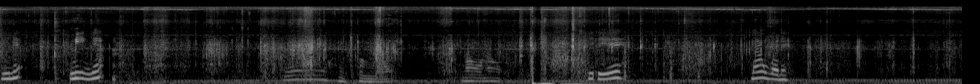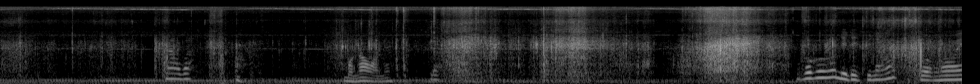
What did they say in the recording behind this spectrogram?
นี่เนี่ยมีอีกเนี่ยเห็ดเพิ่งเน่า เน่าเน่าพี่เด้เน่าปะเนี่ยเน่าปะบนเน่าอันนี้โอ้โหเด็ดๆพี่น้องดอกน้อย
